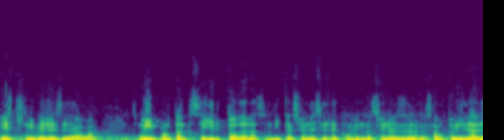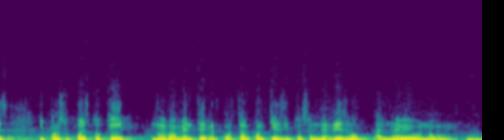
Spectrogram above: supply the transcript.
estos niveles de agua. Es muy importante seguir todas las indicaciones y recomendaciones de las autoridades y por supuesto que nuevamente reportar cualquier situación de riesgo al 911.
